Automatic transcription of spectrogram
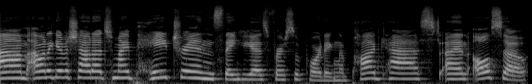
Um, I want to give a shout out to my patrons. Thank you guys for supporting the podcast. And also,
